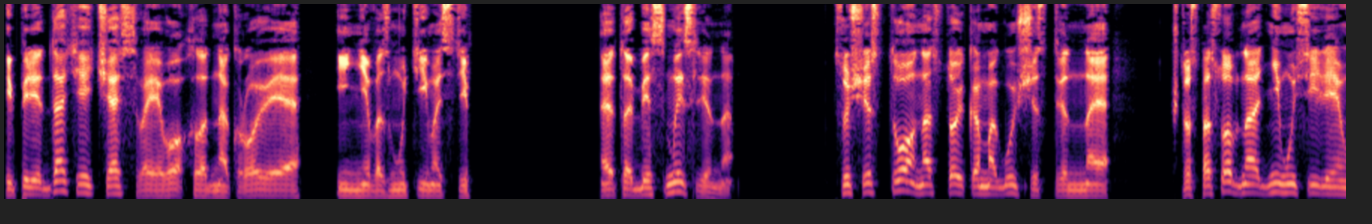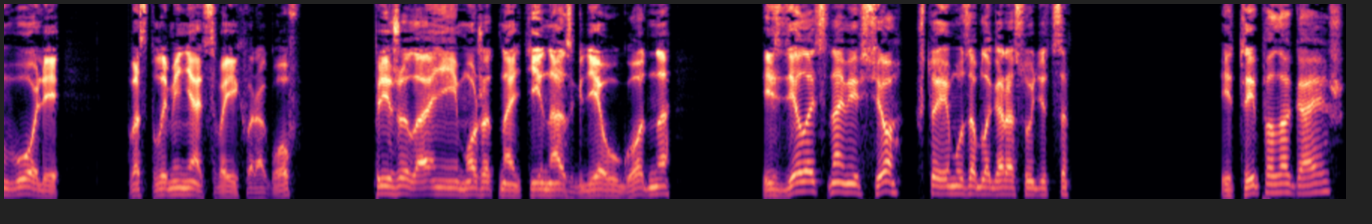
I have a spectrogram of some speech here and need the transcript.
и передать ей часть своего хладнокровия и невозмутимости. Это бессмысленно. Существо настолько могущественное, что способно одним усилием воли воспламенять своих врагов, при желании может найти нас где угодно — и сделать с нами все, что ему заблагорассудится. И ты полагаешь,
